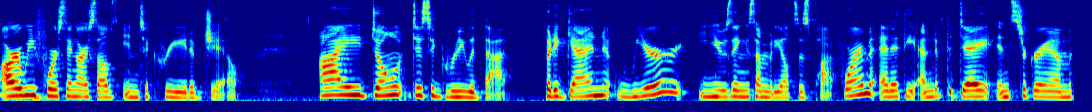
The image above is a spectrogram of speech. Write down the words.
Are we forcing ourselves into creative jail? I don't disagree with that. But again, we're using somebody else's platform. And at the end of the day, Instagram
